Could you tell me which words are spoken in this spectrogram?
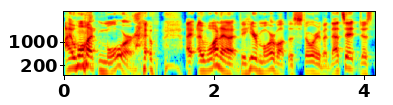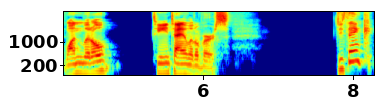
I want more. I, I want to, hear more about this story, but that's it. Just one little teeny tiny little verse. Do you think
